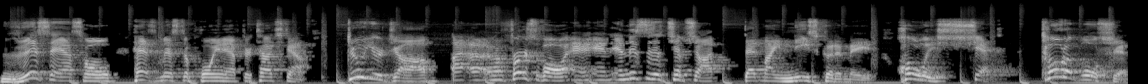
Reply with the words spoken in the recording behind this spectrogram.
this asshole has missed a point after touchdown. Do your job. First of all, and, and, and this is a chip shot that my niece could have made. Holy shit. Total bullshit.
